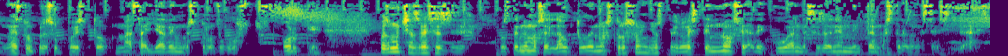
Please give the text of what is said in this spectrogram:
nuestro presupuesto más allá de nuestros gustos. Porque, pues muchas veces, eh, pues tenemos el auto de nuestros sueños, pero este no se adecua necesariamente a nuestras necesidades.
